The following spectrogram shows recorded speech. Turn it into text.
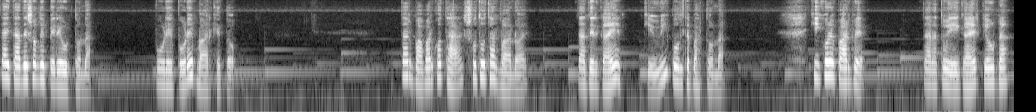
তাই তাদের সঙ্গে পেরে উঠত না। পড়ে পড়ে মার খেত। তার বাবার কথা শুধু তার মা নয়, তাদের গায়ের কেউই বলতে পারতো না। কি করে পারবে? তারা তো এই গায়ের কেউ না।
